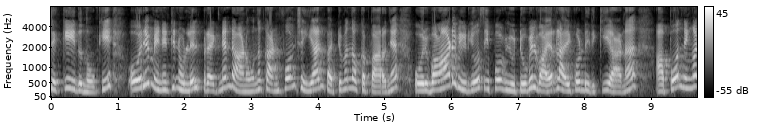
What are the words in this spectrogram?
ചെക്ക് ചെയ്ത് നോക്കി ഒരു മിനിറ്റിനുള്ളിൽ പ്രഗ്നന്റ് ആണോ എന്ന് കൺഫേം ചെയ്യാൻ പറ്റുമെന്നൊക്കെ പറഞ്ഞ് ഒരുപാട് വീഡിയോസ് ഇപ്പോൾ യൂട്യൂബിൽ വൈറലായിക്കൊണ്ടിരിക്കുകയാണ് അപ്പോൾ നിങ്ങൾ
